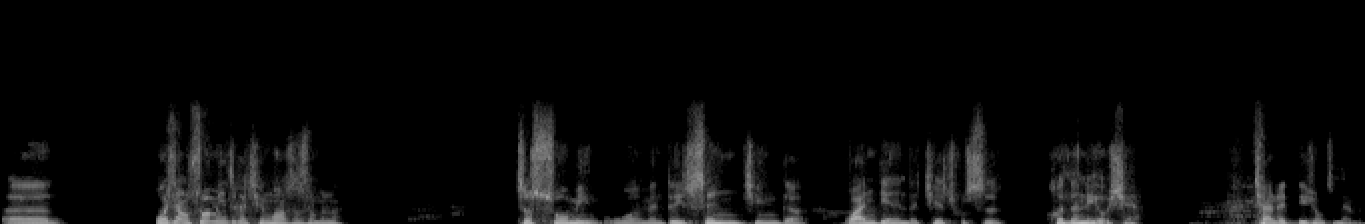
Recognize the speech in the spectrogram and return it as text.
呃。我想说明这个情况是什么呢？这说明我们对圣经的观点的接触是何等的有限。亲爱的弟兄姊妹们，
